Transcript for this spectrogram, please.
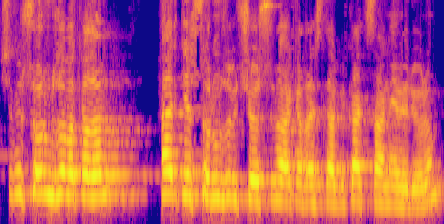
Şimdi sorumuza bakalım. Herkes sorumuzu bir çözsün arkadaşlar. Birkaç saniye veriyorum.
